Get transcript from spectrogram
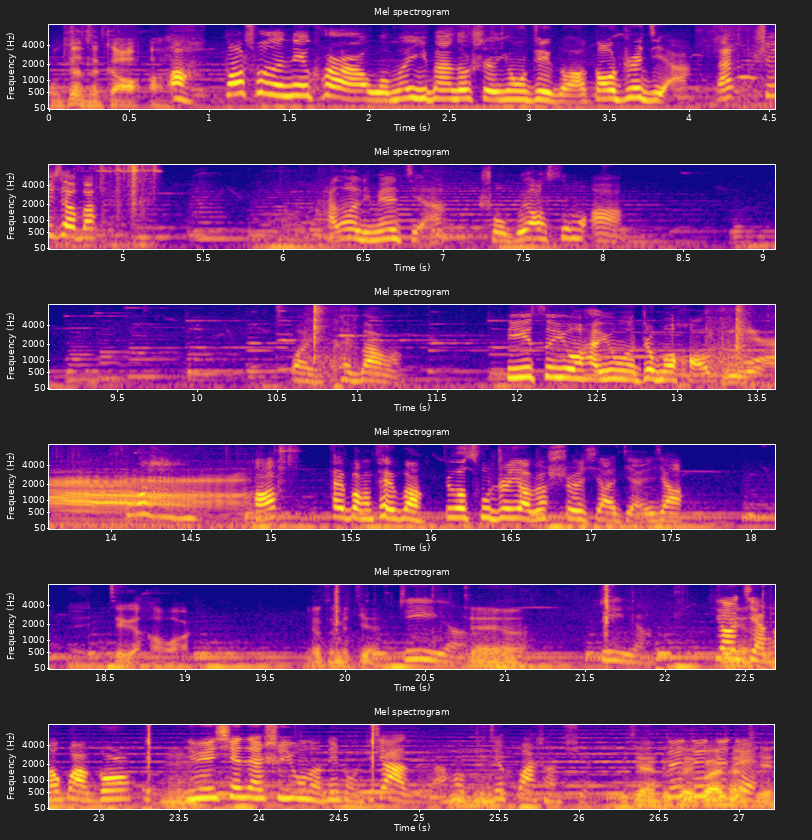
我个子高啊。啊，高处的那块儿，我们一般都是用这个高枝剪，来试一下吧，卡到里面剪，手不要松啊。哇，你太棒了，第一次用还用的这么好，哇！好，太棒太棒，这个粗枝要不要试一下剪一下？哎，这个好玩。要怎么剪？这样这样，这样，要剪个挂钩，嗯因为现在是用的那种架子，然后直接挂上去。就这样就可对对对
